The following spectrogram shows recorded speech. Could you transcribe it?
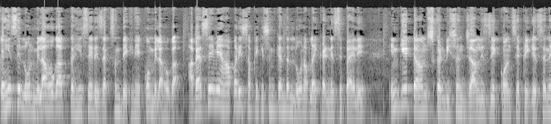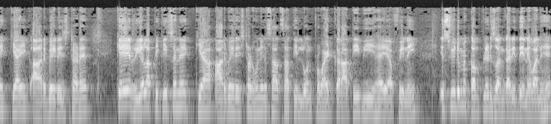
कहीं से लोन मिला होगा, कहीं से रिजेक्शन देखने को मिला होगा। अब ऐसे में यहाँ पर इस एप्लीकेशन के अंदर लोन अप्लाई करने से पहले, इनके टर्म्स कंडीशन जान लीजिए, कौन से एप्लीकेशन है, क्या एक आरबीआई रजिस्टर्ड है, क्या ये रियल एप्लीकेशन है, क्या आरबीआई रजिस्टर्ड होने के साथ साथ ये लोन प्रोवाइड कराती भी है या फिर नहीं। इस वीडियो में कंप्लीट जानकारी देने वाले हैं।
